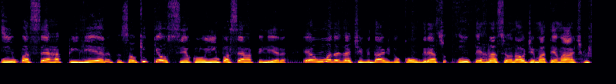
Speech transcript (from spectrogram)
Impa Serra Pilheira. Pessoal, o que é o ciclo Impa Serra Pilheira? É uma das atividades do Congresso Internacional de Matemáticos.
